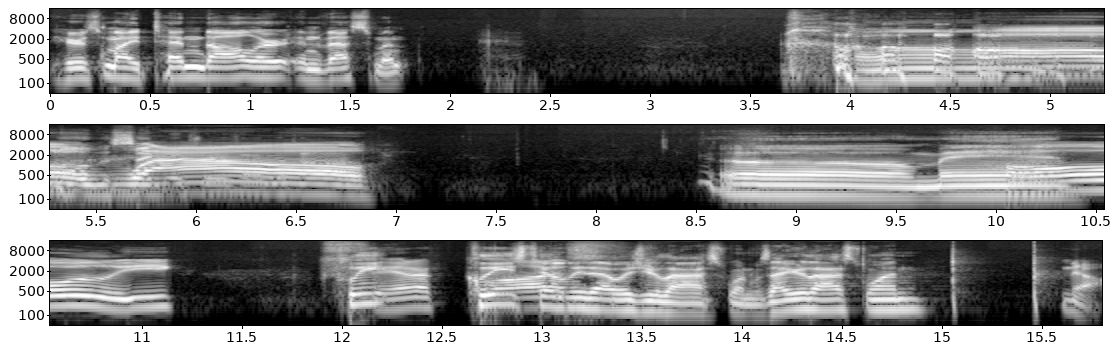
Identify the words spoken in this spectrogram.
Here's my ten dollar investment. Oh, Oh, the signatures on the wow! oh man! Holy please, Santa please tell me Claus. that was your last one. Was that your last one? no!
